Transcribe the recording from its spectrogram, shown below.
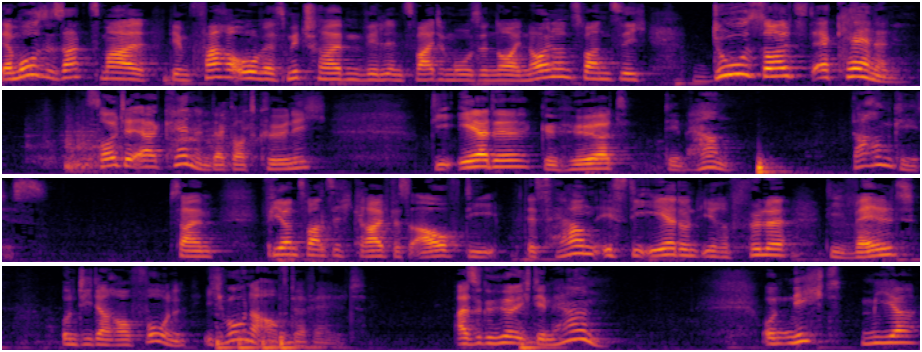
Der Mose sagt's mal dem Pharao, wer es mitschreiben will, in 2. Mose 9, 29, du sollst erkennen, sollte er erkennen, der Gottkönig, die Erde gehört dem Herrn. Darum geht es. Psalm 24 greift es auf, die, des Herrn ist die Erde und ihre Fülle, die Welt und die darauf wohnen. Ich wohne auf der Welt. Also gehöre ich dem Herrn und nicht mir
